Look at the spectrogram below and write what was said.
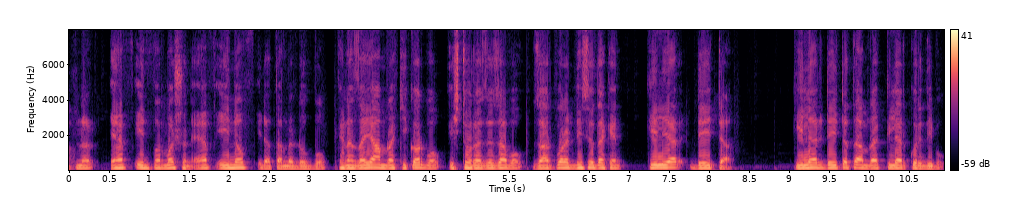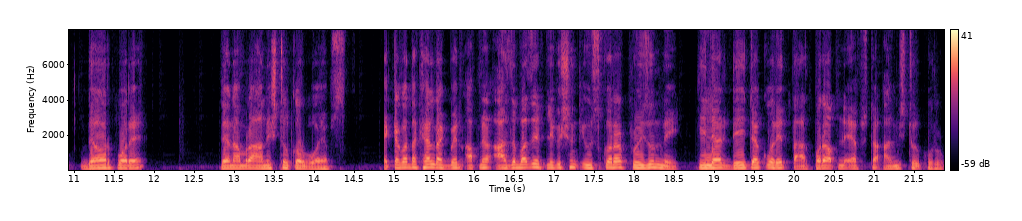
আপনার অ্যাপ ইনফরমেশন অ্যাপ ইন অফ এটাতে আমরা ঢুকবো। এখানে যাইয়া আমরা কি করব? স্টোরেজে যাব। যার পরে নিচে দেখেন ক্লিয়ার ডেটা ক্লিয়ার ডেটাতে আমরা ক্লিয়ার করে দিব। দেওয়ার পরে দেন আমরা আনইনস্টল করব অ্যাপস একটা কথা খেয়াল রাখবেন, আপনার আজেবাজে অ্যাপ্লিকেশন ইউজ করার প্রয়োজন নেই। ক্লিয়ার ডেটা করে তারপরে আপনি অ্যাপসটা আনইনস্টল করুন।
